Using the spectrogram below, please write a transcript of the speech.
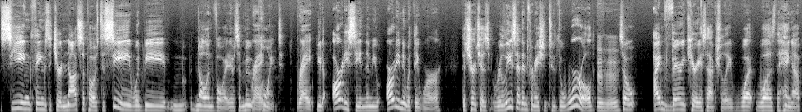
seeing things that you're not supposed to see would be null and void. It was a moot right. point. Right. You'd already seen them. You already knew what they were. The church has released that information to the world. Mm-hmm. So I'm very curious, actually, what was the hangup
